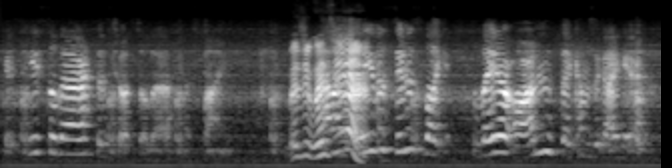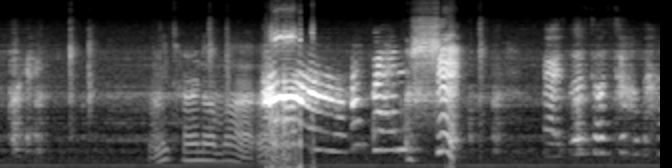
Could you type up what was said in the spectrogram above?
okay, so he's still there. Those two are still there. That's fine. Where's he? Where's he Uh, at? leave as soon as, like, later on, there comes a guy here. Okay. Let me turn on my. Uh, Ah! Hi, friend! Oh shit! Alright, so those two still there.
